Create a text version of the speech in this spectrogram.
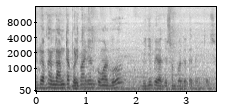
একটু আপনার নামটা পরিচয়। কুমার গুহ বিজেপি রাজ্য সম্পাদকের দায়িত্ব আছে।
